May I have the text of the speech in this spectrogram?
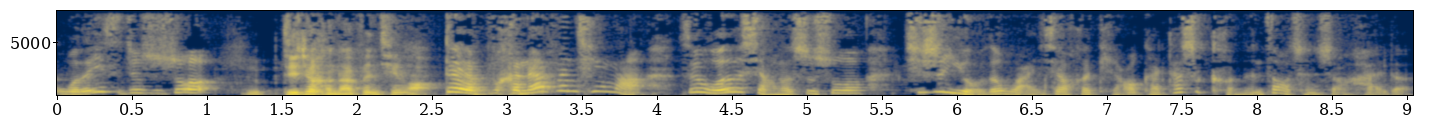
我的意思就是说，的确很难分清啊。对，很难分清嘛。所以我想的是说，其实有的玩笑和调侃，它是可能造成伤害的，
